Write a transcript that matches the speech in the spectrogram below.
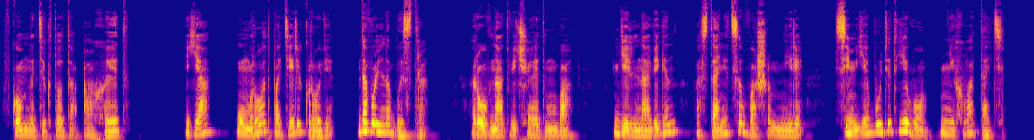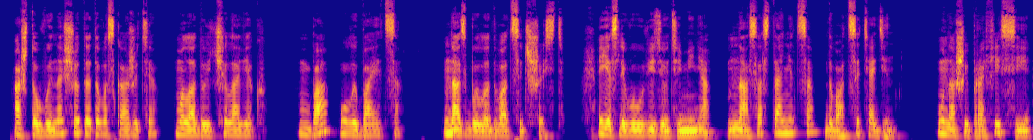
В комнате кто-то ахает. Я умру от потери крови. Довольно быстро. Ровно отвечает Мба. Гиль Навиген останется в вашем мире. Семье будет его не хватать. А что вы насчет этого скажете, молодой человек? Мба улыбается. Нас было двадцать шесть. Если вы увезете меня, нас останется 21. У нашей профессии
